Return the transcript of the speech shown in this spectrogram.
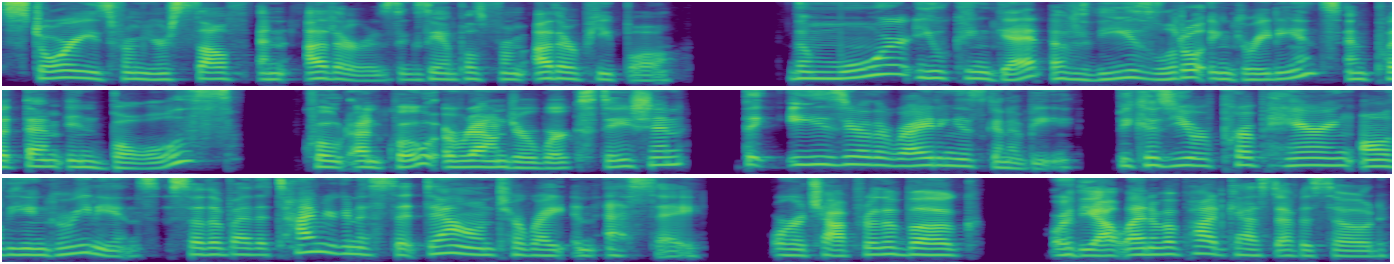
stories from yourself and others, examples from other people. The more you can get of these little ingredients and put them in bowls, quote unquote, around your workstation, the easier the writing is going to be because you're preparing all the ingredients so that by the time you're going to sit down to write an essay or a chapter of the book or the outline of a podcast episode,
